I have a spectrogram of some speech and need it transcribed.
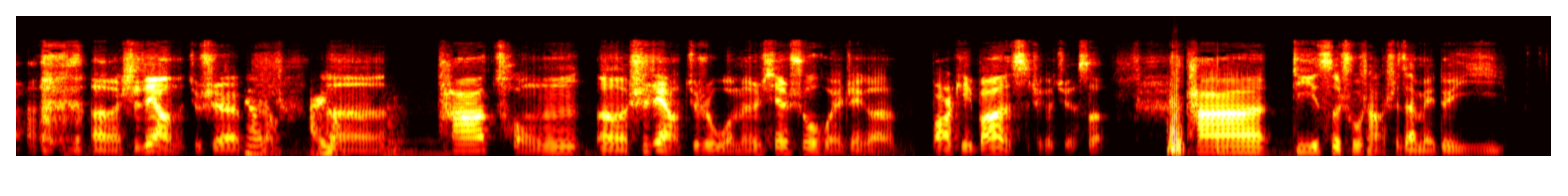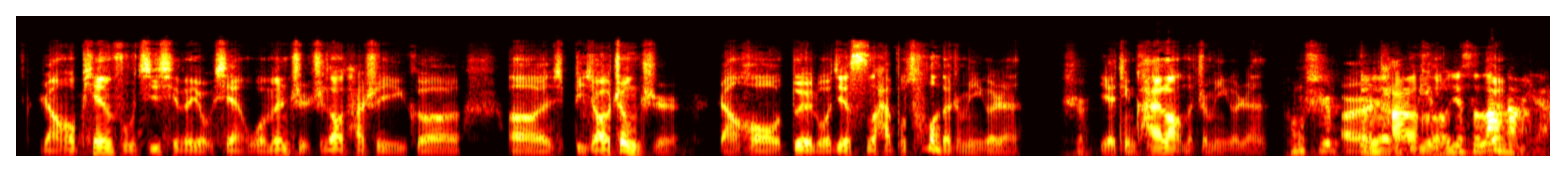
呃，是这样的，就是呃，他从呃是这样，就是我们先说回这个 Barky Bonds 这个角色，他第一次出场是在美队一，然后篇幅极其的有限，我们只知道他是一个呃比较正直，然后对罗杰斯还不错的这么一个人，是也挺开朗的这么一个人。同时而对对对，比罗杰斯浪荡一点。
